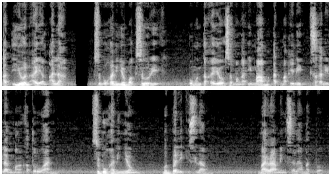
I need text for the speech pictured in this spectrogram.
at iyon ay ang Allah. Subukan ninyo magsuri. Pumunta kayo sa mga imam at makinig sa kanilang mga katuruan. Subukan ninyong magbalik Islam. Maraming salamat po.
